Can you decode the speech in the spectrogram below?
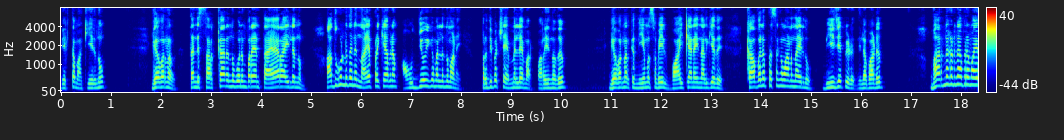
വ്യക്തമാക്കിയിരുന്നു. ഗവർണർ തന്റെ സർക്കാർ എന്ന് പോലും പറയാൻ തയ്യാറായില്ലെന്നും അതുകൊണ്ട് തന്നെ നയപ്രഖ്യാപനം ഔദ്യോഗികമല്ലെന്നുമാണ് പ്രതിപക്ഷ എം എൽ എമാർ പറയുന്നത്. ഗവർണർക്ക് നിയമസഭയിൽ വായിക്കാനായി നൽകിയത് കവലപ്രസംഗമാണെന്നായിരുന്നു ബി ജെ പിയുടെ നിലപാട്. ഭരണഘടനാപരമായ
